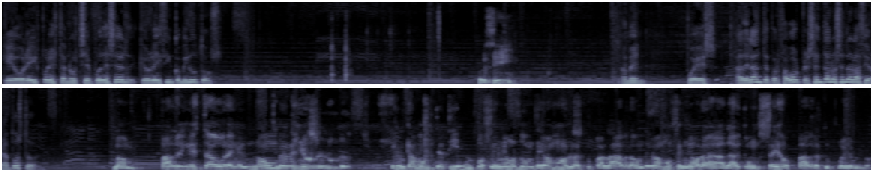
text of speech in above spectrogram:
que oréis por esta noche. ¿Puede ser que oréis cinco minutos? Pues sí, Amén. Pues adelante, por favor, preséntanos en oración, apóstol. Vamos. Padre, en esta hora, en el nombre de Jesús, presentamos este tiempo, Señor, donde vamos a hablar tu palabra, donde vamos, Señor, a dar consejos, Padre, a tu pueblo.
